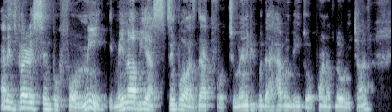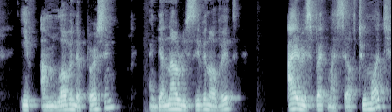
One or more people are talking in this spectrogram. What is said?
And it's very simple for me. It may not be as simple as that for too many people that haven't been to a point of no return. If I'm loving a person and they're not receiving of it, I respect myself too much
